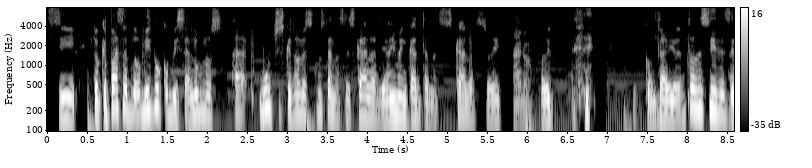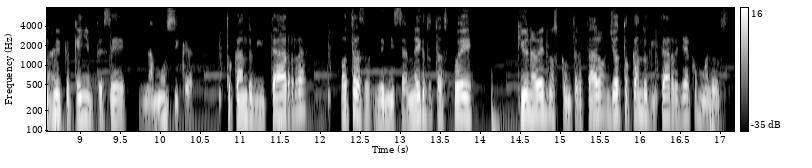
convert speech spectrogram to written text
sí, lo que pasa es lo mismo con mis alumnos, a muchos que no les gustan las escalas y a mí me encantan las escalas, soy, claro. soy al contrario. Entonces sí, desde muy pequeño empecé en la música, tocando guitarra. Otras de mis anécdotas fue que una vez nos contrataron, yo tocando guitarra ya como a los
